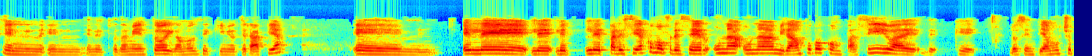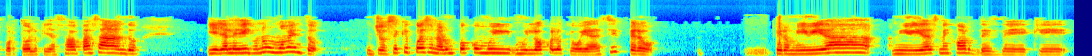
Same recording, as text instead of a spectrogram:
en, el tratamiento, digamos, de quimioterapia, eh, él le, parecía como ofrecer una, mirada un poco compasiva, de, que lo sentía mucho por todo lo que ya estaba pasando. Y ella le dijo, no, un momento, yo sé que puede sonar un poco muy, muy loco lo que voy a decir, pero, pero mi vida, mi vida es mejor desde que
